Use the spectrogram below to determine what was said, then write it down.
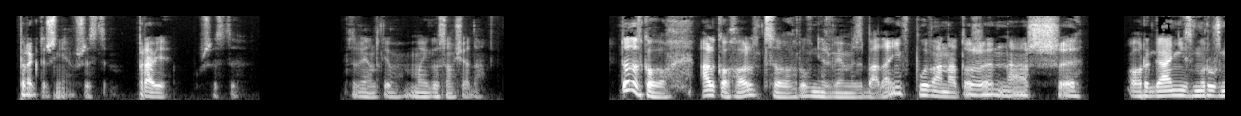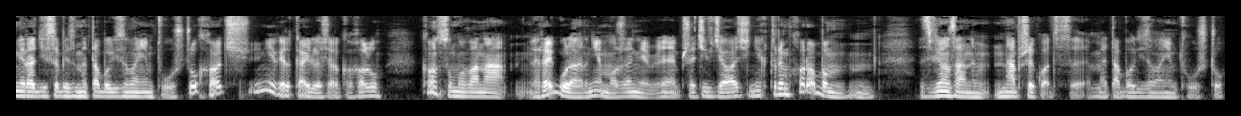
Praktycznie wszyscy. Prawie wszyscy. Z wyjątkiem mojego sąsiada. Dodatkowo, alkohol, co również wiemy z badań, wpływa na to, że nasz organizm różnie radzi sobie z metabolizowaniem tłuszczu, choć niewielka ilość alkoholu konsumowana regularnie może nie, przeciwdziałać niektórym chorobom mm, związanym na przykład z metabolizowaniem tłuszczu,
